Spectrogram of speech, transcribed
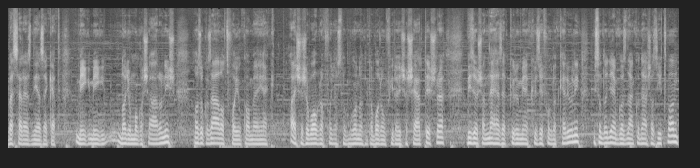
beszerezni ezeket, még, még nagyon magas áron is. Azok az állatfajok, amelyek elsősorban abrak fogyasztók, gondolok itt a baromfira és a sertésre, bizonyosan nehezebb körülmények közé fognak kerülni, viszont a gyepgazdálkodás az itt van,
